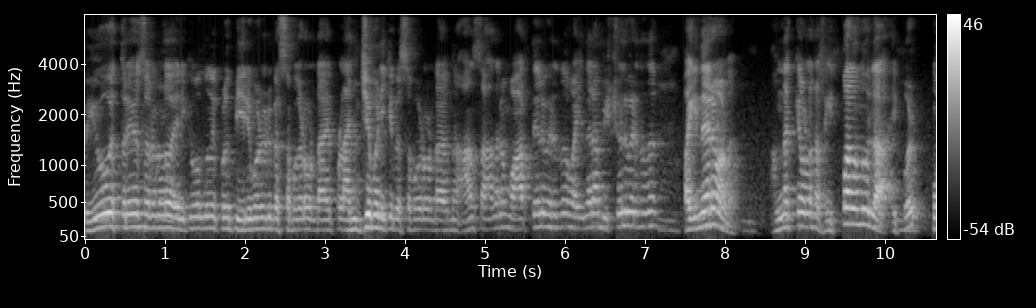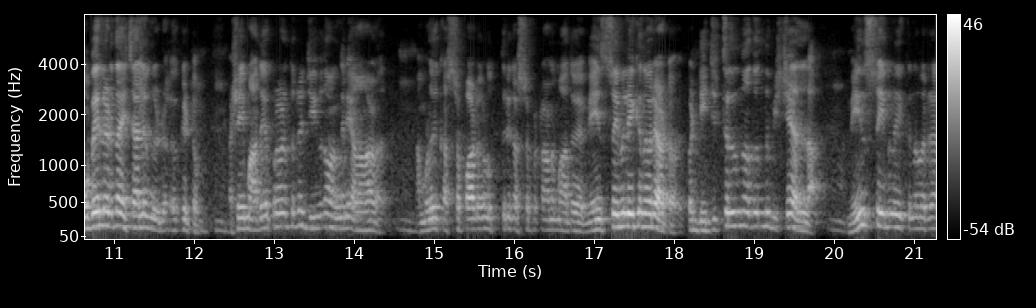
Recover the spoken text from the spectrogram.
അയ്യോ എത്രയോ സ്ഥലങ്ങളോ. എനിക്ക് തോന്നുന്നു ഇപ്പോൾ പീരുമണി ഒരു ബസ് അപകടം ഉണ്ടായപ്പോൾ അഞ്ച് മണിക്ക് ബസ് അപകടം ഉണ്ടായിരുന്നു. ആ സാധനം വാർത്തയിൽ വരുന്നത് വൈകുന്നേരം വിഷ്വൽ വരുന്നത് വൈകുന്നേരമാണ്. അന്നൊക്കെ ഉള്ള കഷ്ടം. ഇപ്പൊ അതൊന്നുമില്ല. ഇപ്പോൾ മൊബൈലിൽ എടുത്ത് അയച്ചാലും കിട്ടും- കിട്ടും പക്ഷേ ഈ മാധ്യമപ്രവർത്തന ജീവിതം അങ്ങനെയാണ്. നമ്മൾ കഷ്ടപ്പാടുകൾ ഒത്തിരി കഷ്ടപ്പെട്ടാണ് മാധവ. മെയിൻ സ്ട്രീമിൽ നിൽക്കുന്നവരാട്ടോ ഇപ്പൊ ഡിജിറ്റൽ എന്ന് അതൊന്നും വിഷയമല്ല. മെയിൻ സ്ട്രീമിൽ നിൽക്കുന്നവരുടെ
